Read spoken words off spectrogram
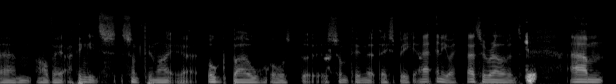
um, of it. I think it's something like uh, Ugbo or something that they speak. Uh, anyway, that's irrelevant. Um,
